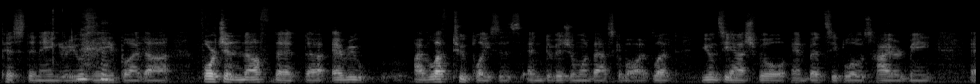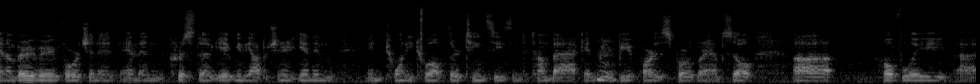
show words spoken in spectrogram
pissed and angry with me, but uh, fortunate enough that uh, every I've left two places in Division One basketball. I've left UNC Asheville and Betsy Blose hired me, and I'm very very fortunate. And then Krista gave me the opportunity again in in 2012-13 season to come back and Hmm. be, be a part of this program. So uh, hopefully, uh,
